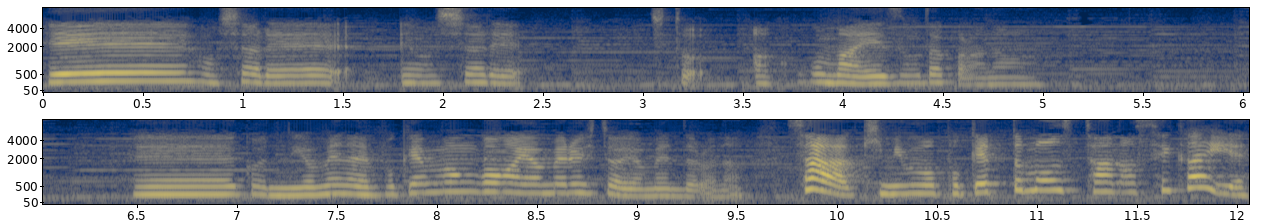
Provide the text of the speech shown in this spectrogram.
へえおしゃれ。えおしゃれ。ちょっとあここまあ映像だからな。へえこれ読めない。ポケモン語が読める人は読めんだろうな。さあ君もポケットモンスターの世界へ。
